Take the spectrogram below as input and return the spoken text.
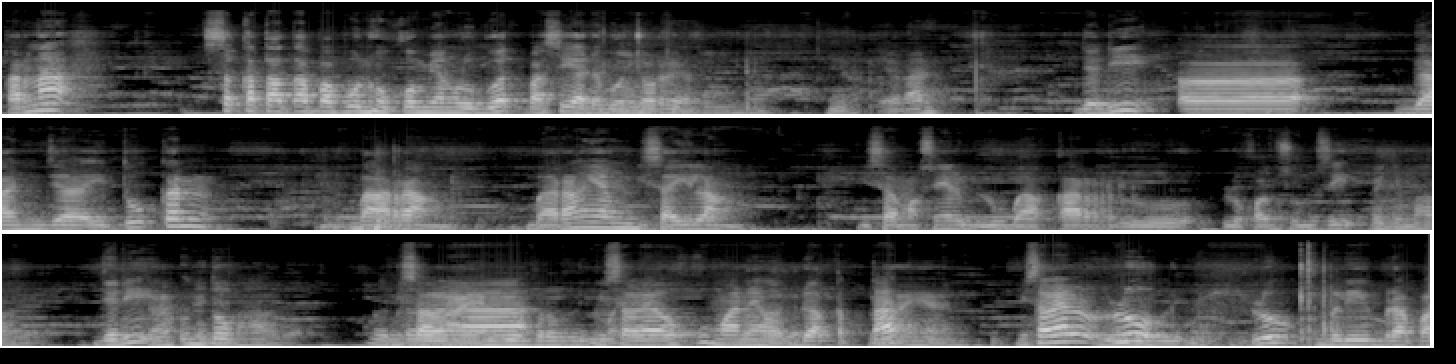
Karena seketat apa pun hukum yang lu buat pasti ada bocornya. Ya kan? Jadi eh, ganja itu kan barang barang yang bisa hilang. Bisa maksudnya lu bakar lu lu konsumsi. Gaji mahal nggak? jadi untuk Mahal nggak? misalnya misalnya hukumannya udah ketat lumayan. misalnya lu lu, lu beli berapa?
